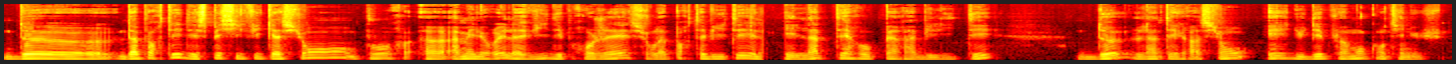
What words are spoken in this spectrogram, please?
d'apporter des spécifications pour euh, améliorer la vie des projets sur la portabilité et l'interopérabilité de l'intégration et du déploiement continu.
